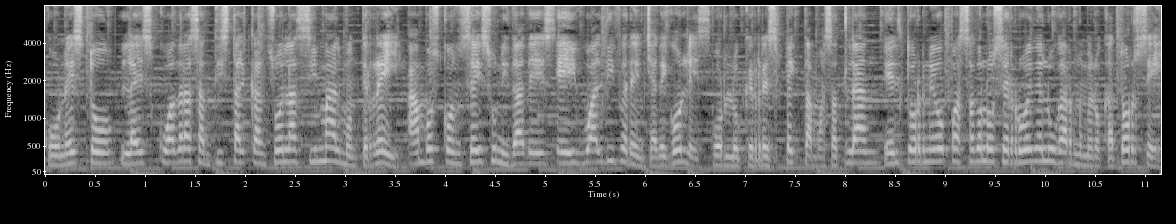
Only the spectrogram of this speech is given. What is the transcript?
Con esto, la escuadra santista alcanzó en la cima al Monterrey, ambos con 6 unidades e igual diferencia de goles. Por lo que respecta a Mazatlán, el torneo pasado lo cerró en el lugar número 14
